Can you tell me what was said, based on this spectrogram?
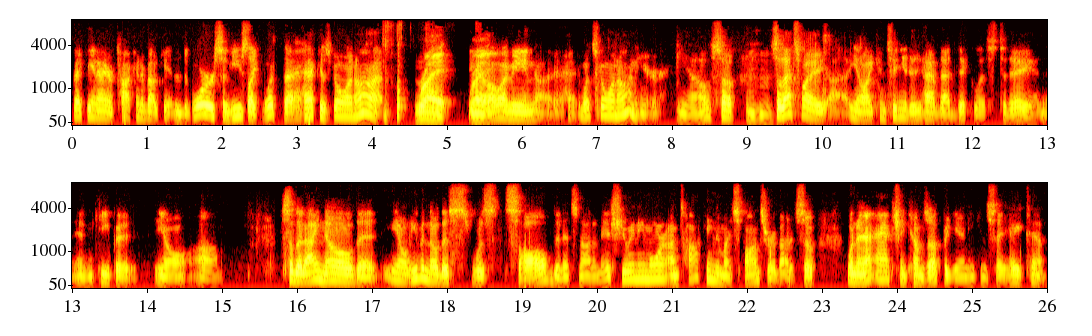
Becky and I are talking about getting divorced, and he's like, "What the heck is going on?" Right. You right. know, I mean, uh, what's going on here? You know, so mm-hmm. so that's why uh, you know I continue to have that dick list today and and keep it, you know, um, so that I know that, you know, even though this was solved and it's not an issue anymore, I'm talking to my sponsor about it. So when an action comes up again, he can say, Hey, Tim,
